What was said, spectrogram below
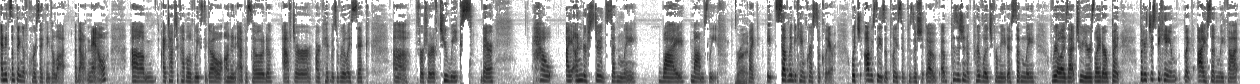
and it's something, of course, I think a lot about now. Um, I talked a couple of weeks ago on an episode after our kid was really sick uh, for sort of two weeks there, how I understood suddenly why moms leave. Right. Like it suddenly became crystal clear, which obviously is a place of position, uh, a position of privilege for me to suddenly realize that two years later. But, but it just became like I suddenly thought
